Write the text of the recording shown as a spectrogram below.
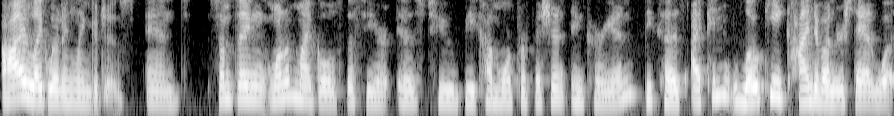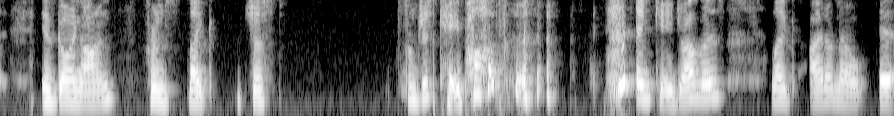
I like learning languages and something one of my goals this year is to become more proficient in Korean because I can low key kind of understand what is going on from like just from just K-pop and K-dramas. Like I don't know, it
